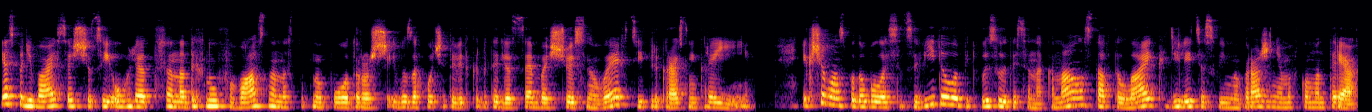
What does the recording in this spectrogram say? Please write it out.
Я сподіваюся, що цей огляд надихнув вас на наступну подорож, і ви захочете відкрити для себе щось нове в цій прекрасній країні. Якщо вам сподобалося це відео, підписуйтеся на канал, ставте лайк, діліться своїми враженнями в коментарях.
